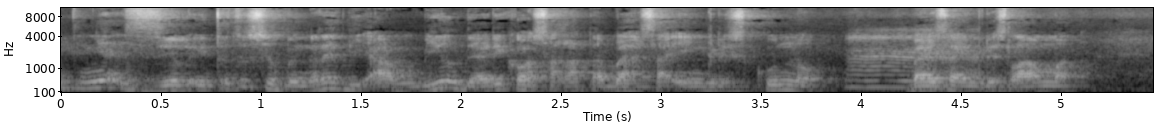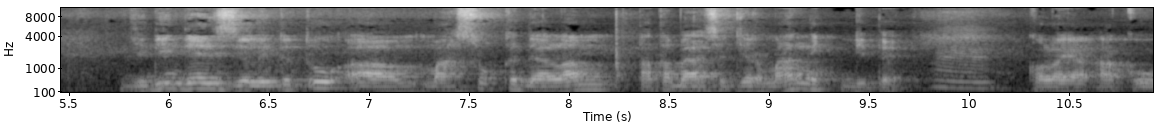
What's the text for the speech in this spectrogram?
intinya Zil itu tuh sebenarnya diambil dari kosakata bahasa Inggris kuno, Hmm. bahasa Inggris lama. Jadi intinya Zil itu tuh um, masuk ke dalam tata bahasa Jermanik gitu. Hmm. Kalau yang aku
